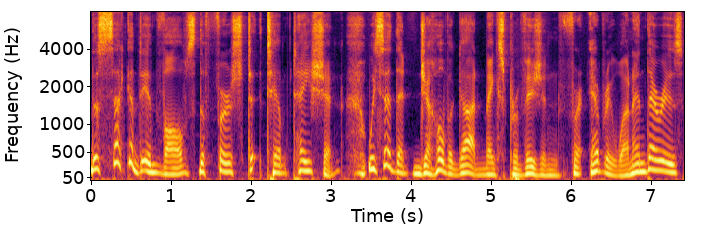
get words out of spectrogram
The second involves the first temptation. We said that Jehovah God makes provision for everyone, and there is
